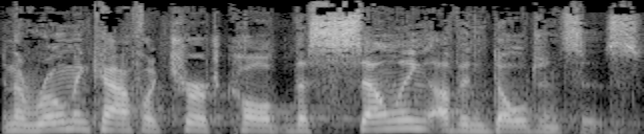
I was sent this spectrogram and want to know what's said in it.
in the Roman Catholic Church called the selling of indulgences.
